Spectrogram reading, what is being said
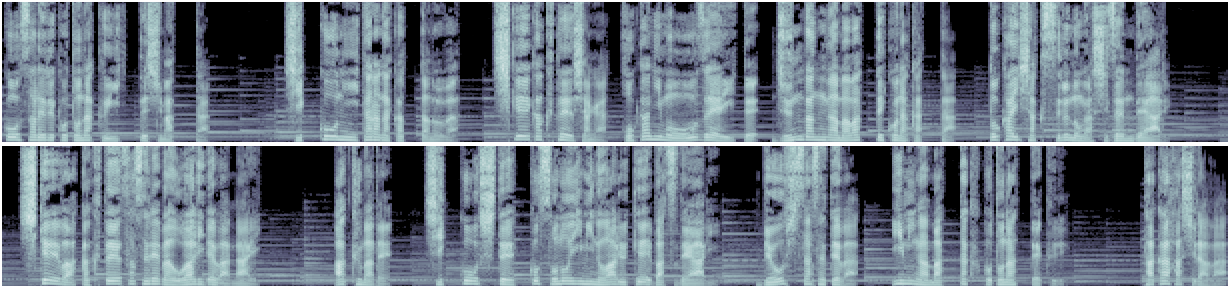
行されることなく行ってしまった。執行に至らなかったのは死刑確定者が他にも大勢いて順番が回ってこなかったと解釈するのが自然である。死刑は確定させれば終わりではない。あくまで執行してこその意味のある刑罰であり病死させては意味が全く異なってくる。高橋らは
